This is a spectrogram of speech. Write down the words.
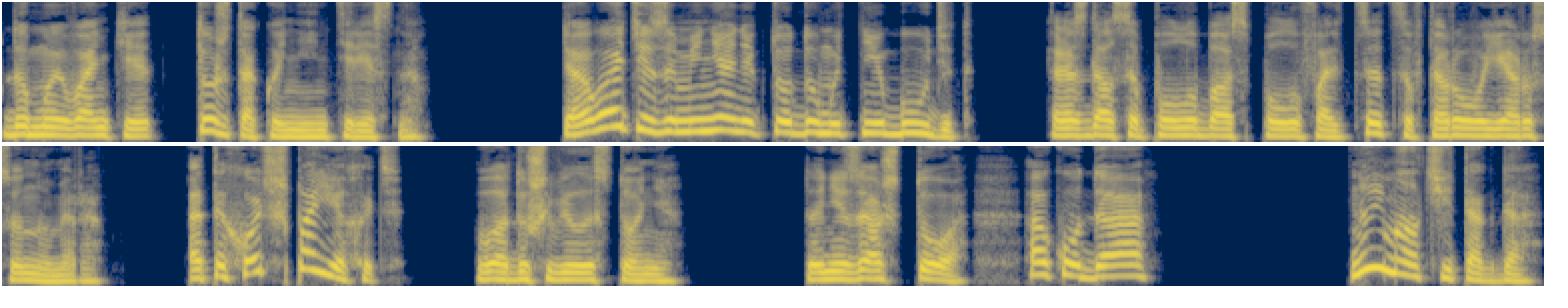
Думаю, Ваньке тоже такое неинтересно. «Давайте за меня никто думать не будет», — раздался полубас полуфальцет со второго яруса номера. «А ты хочешь поехать?» — воодушевилась Тоня. «Да ни за что. А куда?» «Ну и молчи тогда».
